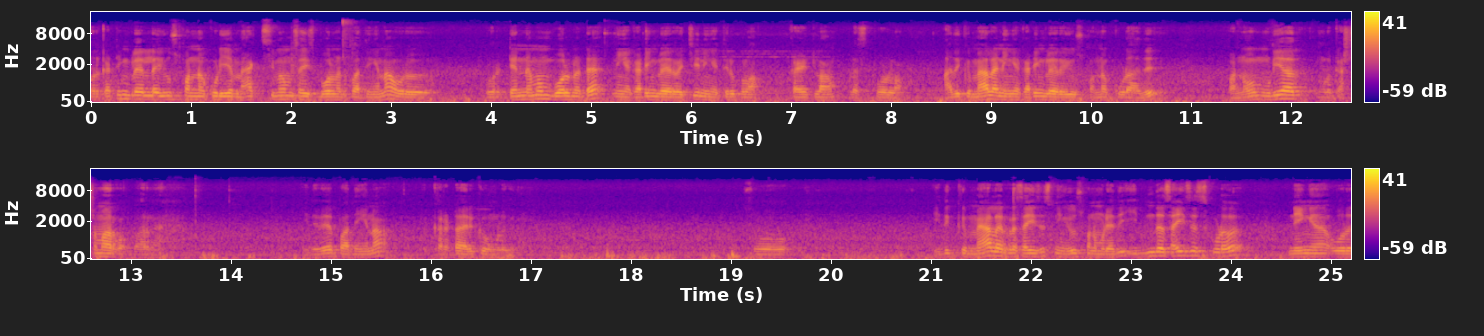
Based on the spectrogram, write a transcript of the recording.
ஒரு கட்டிங் பிளேயரில் யூஸ் பண்ணக்கூடிய மேக்ஸிமம் சைஸ் போல் நட் பார்த்தீங்கன்னா ஒரு ஒரு டென் எம்எம் போல் நட்டை நீங்கள் கட்டிங் பிளேயர் வச்சு நீங்கள் திருப்பலாம் கழட்டலாம் ப்ளஸ் போடலாம். அதுக்கு மேலே நீங்கள் கட்டிங் பிளேயரை யூஸ் பண்ணக்கூடாது. பண்ணவும் முடியாது. உங்களுக்கு கஷ்டமாக இருக்கும் பாருங்கள் இதுவே பார்த்தீங்கன்னா கரெக்டாக இருக்குது உங்களுக்கு. ஸோ இதுக்கு மேலே இருக்கிற சைஸஸ் நீங்கள் யூஸ் பண்ண முடியாது. இந்த சைஸஸ் கூட நீங்கள் ஒரு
